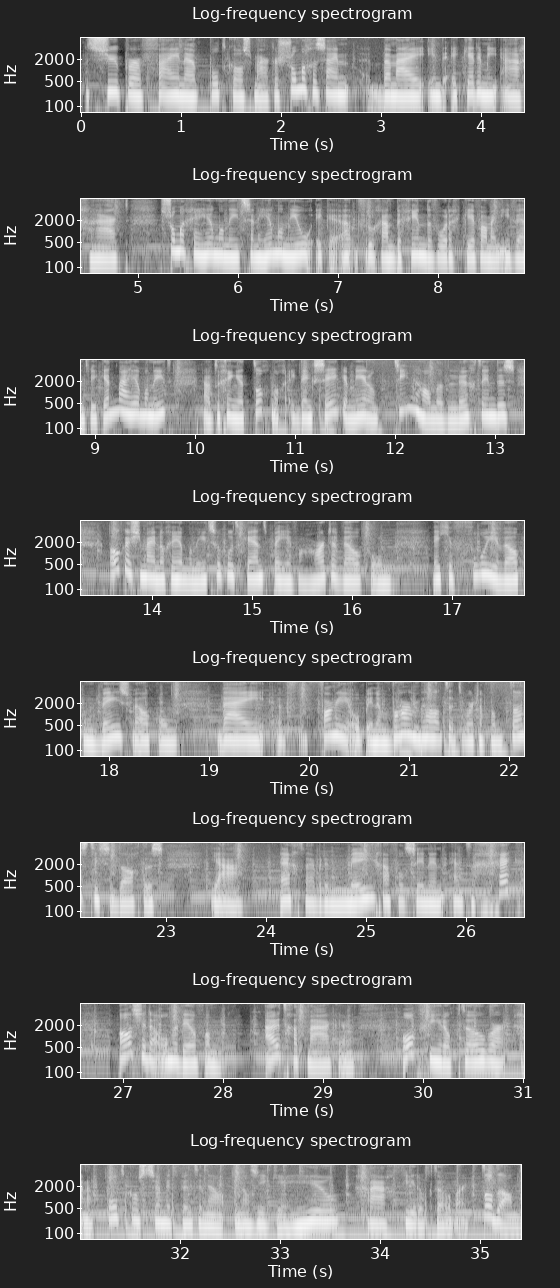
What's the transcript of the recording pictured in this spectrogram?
super fijne podcastmakers. Sommigen zijn bij mij in de Academy aangehaakt. Sommigen helemaal niet, zijn helemaal nieuw. Ik uh, vroeg aan het begin, de vorige keer van mijn event, wie kent mij helemaal niet? Nou, toen ging het toch nog, ik denk zeker meer dan tien handen de lucht in. Dus ook als je mij nog helemaal niet zo goed kent, ben je van harte welkom. Weet je, voel je welkom, wees welkom. Wij vangen je op in een warm bad. Het wordt een fantastische dag. Dus ja, echt, we hebben er mega veel zin in. En te gek als je daar onderdeel van uit gaat maken op 4 oktober. Ga naar podcastsummit.nl en dan zie ik je heel graag 4 oktober. Tot dan!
